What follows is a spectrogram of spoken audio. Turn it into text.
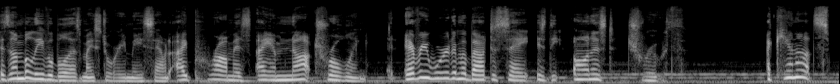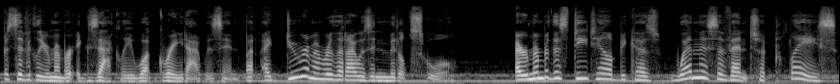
As unbelievable as my story may sound, I promise I am not trolling, and every word I'm about to say is the honest truth. I cannot specifically remember exactly what grade I was in, but I do remember that I was in middle school. I remember this detail because when this event took place,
